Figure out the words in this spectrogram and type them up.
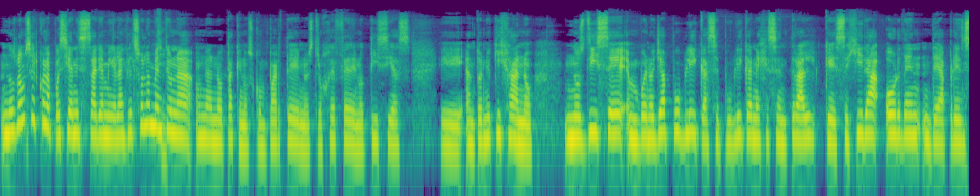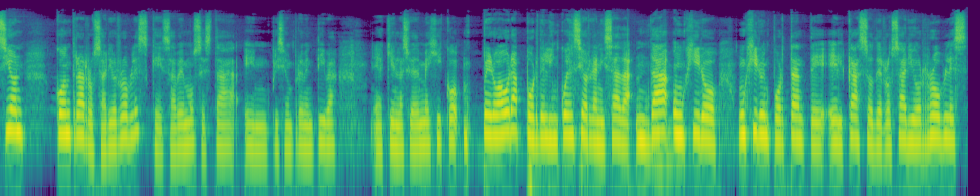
nos vamos a ir con la poesía necesaria, Miguel Ángel. Solamente sí. una, una, nota que nos comparte nuestro jefe de noticias, eh, Antonio Quijano. Nos dice, bueno, ya publica, se publica en Eje Central que se gira orden de aprehensión contra Rosario Robles, que sabemos está en prisión preventiva aquí en la Ciudad de México, pero ahora por delincuencia organizada. Da un giro, un giro importante el caso de Rosario Robles,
